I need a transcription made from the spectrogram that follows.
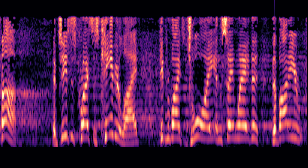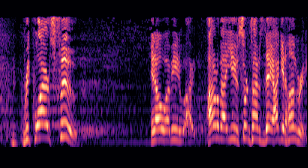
come. If Jesus Christ is King of your life, He provides joy in the same way that the body requires food. You know, I mean, I, I don't know about you, certain times of the day I get hungry.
